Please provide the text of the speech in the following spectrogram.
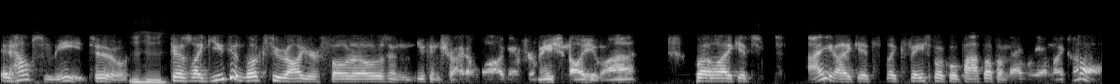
it helps me too. Mm-hmm. Because like you can look through all your photos and you can try to log information all you want, but like it's I like it's like Facebook will pop up a memory. I'm like, oh,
